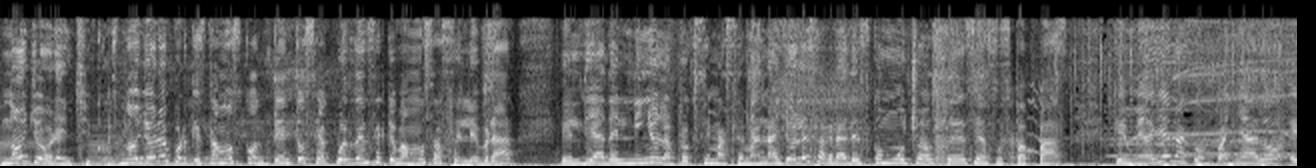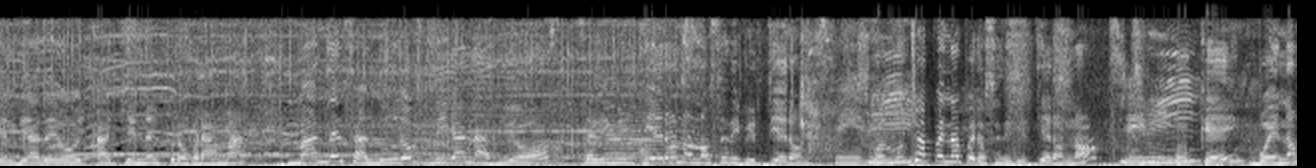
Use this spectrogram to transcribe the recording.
No, lloren, chicos. No, lloren porque estamos contentos y acuérdense que vamos a celebrar el Día del Niño la próxima semana. Yo les agradezco mucho a ustedes y a sus papás que me hayan acompañado el día de hoy aquí en el programa. Manden saludos, digan adiós. ¿Se divirtieron o no se divirtieron? Sí. Con mucha pena, pero se divirtieron, ¿no? Sí. Ok, bueno,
